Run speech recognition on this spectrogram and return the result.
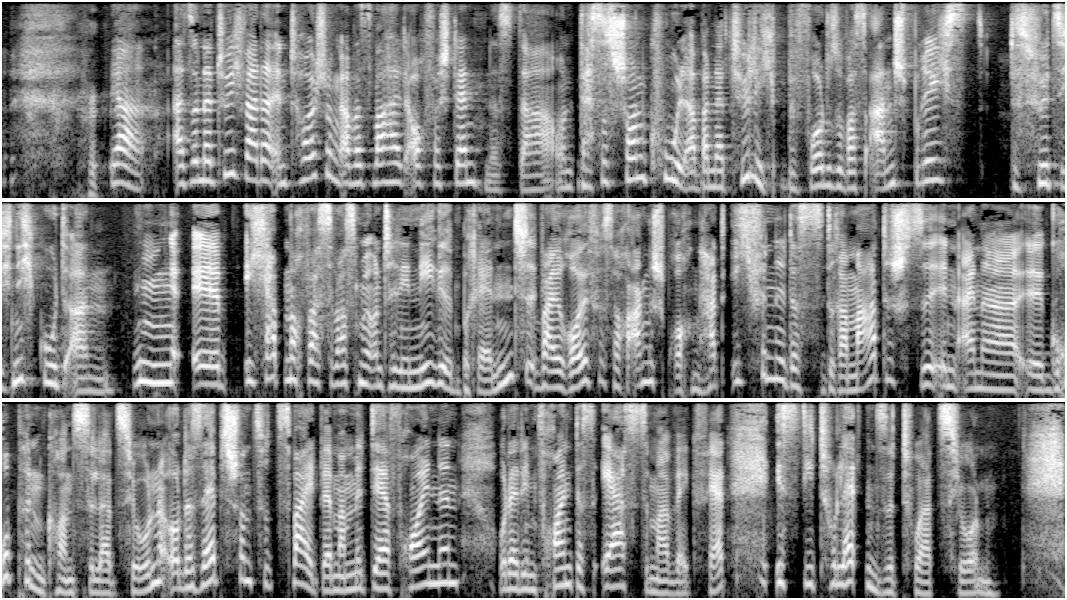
Ja, also natürlich war da Enttäuschung, aber es war halt auch Verständnis da. Und das ist schon cool. Aber natürlich, bevor du sowas ansprichst, das fühlt sich nicht gut an. Äh, ich habe noch was, was mir unter den Nägeln brennt, weil Rolf es auch angesprochen hat. Ich finde das Dramatischste in einer äh, Gruppenkonstellation oder selbst schon zu zweit, wenn man mit der Freundin oder dem Freund das erste Mal wegfährt, ist die Toilettensituation.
